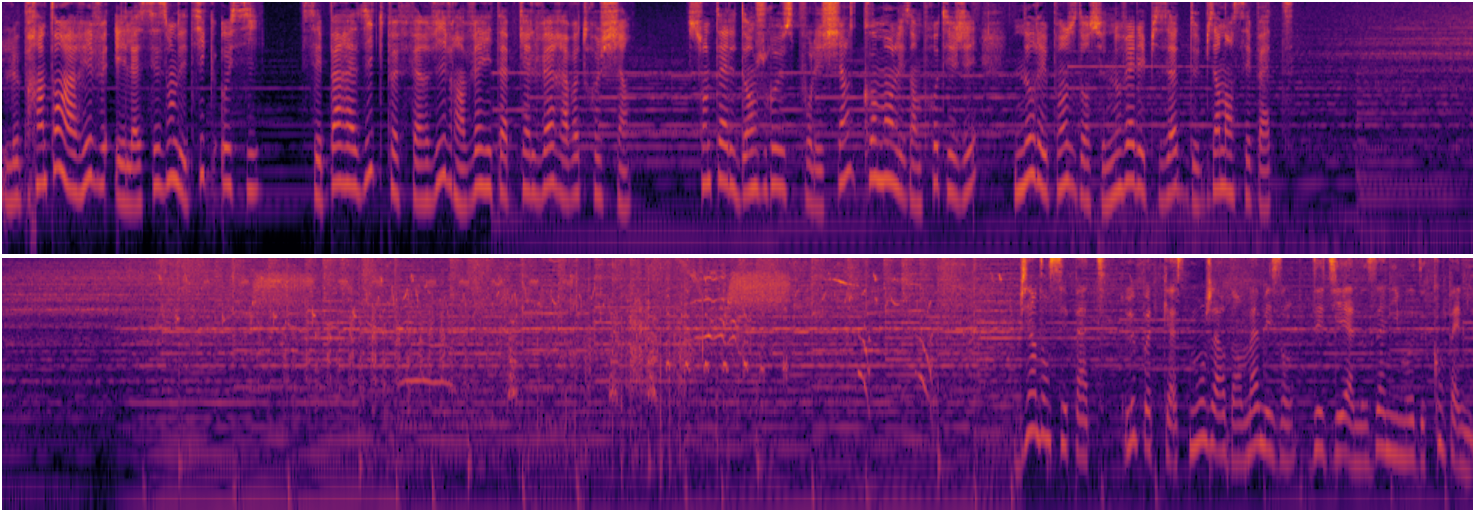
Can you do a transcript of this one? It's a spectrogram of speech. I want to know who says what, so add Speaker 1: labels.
Speaker 1: Le printemps arrive et la saison des tiques aussi. Ces parasites peuvent faire vivre un véritable calvaire à votre chien. Sont-elles dangereuses pour les chiens? Comment les en protéger? Nos réponses dans ce nouvel épisode de Bien dans ses pattes.
Speaker 2: Bien dans ses pattes, le podcast Mon Jardin, ma maison, dédié à nos animaux de compagnie.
